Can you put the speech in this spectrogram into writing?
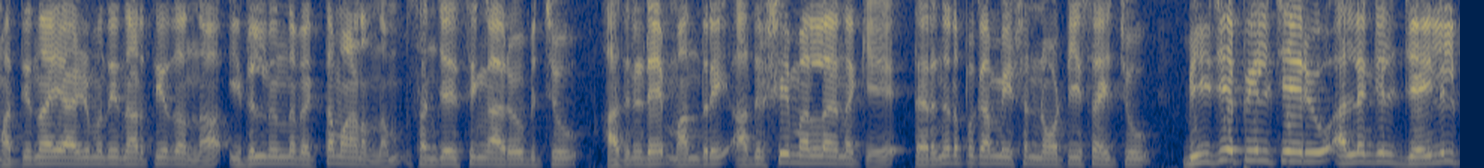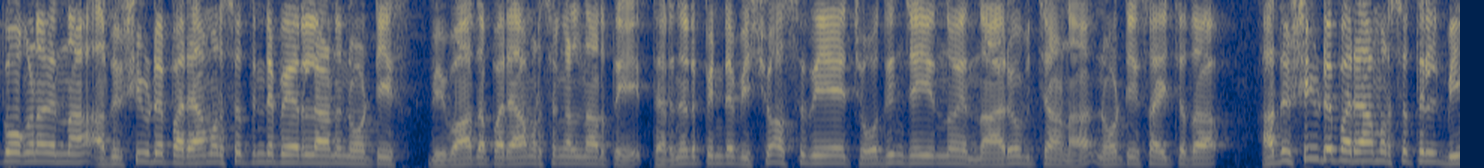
മദ്യനയ അഴിമതി നടത്തിയതെന്ന് ഇതിൽ നിന്ന് വ്യക്തമാണെന്നും സഞ്ജയ് സിംഗ് ആരോപിച്ചു അതിനിടെ മന്ത്രി അതിഷി മല്ലനയ്ക്ക് തെരഞ്ഞെടുപ്പ് കമ്മീഷൻ നോട്ടീസ് അയച്ചു ബി ജെ പിയിൽ ചേരൂ അല്ലെങ്കിൽ ജയിലിൽ പോകണമെന്ന അതിഷിയുടെ പരാമർശത്തിന്റെ പേരിലാണ് നോട്ടീസ് വിവാദ പരാമർശങ്ങൾ നടത്തി തെരഞ്ഞെടുപ്പിന്റെ വിശ്വാസ്യതയെ ചോദ്യം ചെയ്യുന്നു എന്ന് ആരോപിച്ചാണ് നോട്ടീസ് അയച്ചത് അതിഷിയുടെ പരാമർശത്തിൽ ബി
